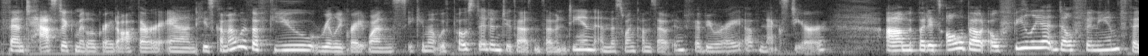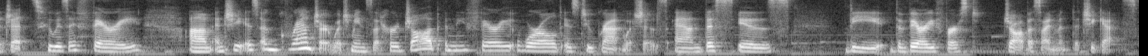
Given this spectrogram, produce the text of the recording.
fantastic middle grade author and he's come out with a few really great ones. He came out with Posted in 2017 and this one comes out in February of next year. Um, but it's all about Ophelia Delphinium Fidgets, who is a fairy Um, and she is a granter, which means that her job in the fairy world is to grant wishes. And this is the, the very first job assignment that she gets.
